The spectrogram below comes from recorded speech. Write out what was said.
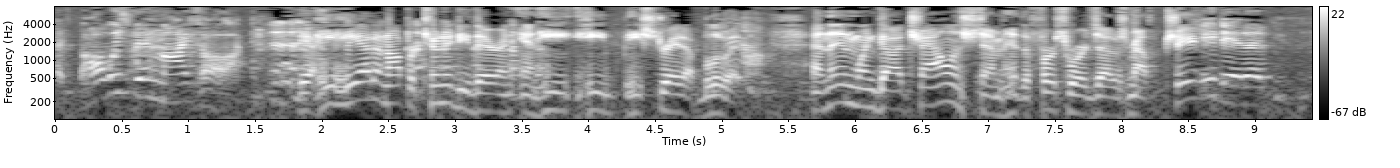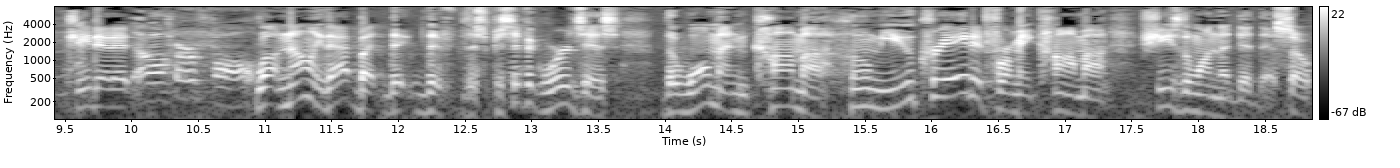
It's always been my thought. Yeah, he, he had an opportunity there, and, and he, he, he straight up blew it. And then when God challenged him, the first words out of his mouth, She sheep, did it. She did it. All her fault. Well, not only that, but the, the, the specific words is the woman, comma, whom you created for me, comma, she's the one that did this. So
